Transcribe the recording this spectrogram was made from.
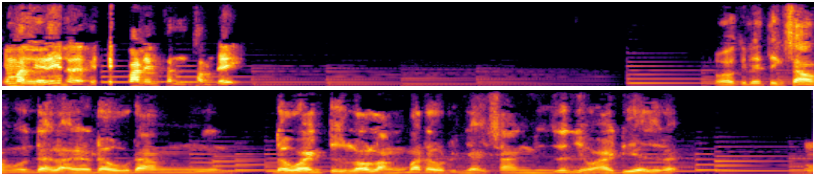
Nhưng mà thế đây là phải liên quan đến phần thẩm định. Rồi cái đấy tính sau, đại lại là đầu đang đầu anh từ lo lắng bắt đầu được nhảy sang rất nhiều idea rồi đấy. Ừ.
